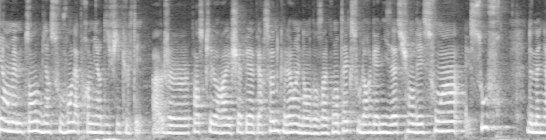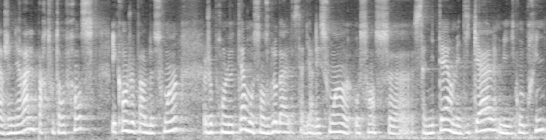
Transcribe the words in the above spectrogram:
et en même temps, bien souvent, la première difficulté. Ah, je pense qu'il aura échappé à personne que là, on est dans un contexte où l'organisation des soins souffre de manière générale partout en France. Et quand je parle de soins, je prends le terme au sens global, c'est-à-dire les soins au sens euh, sanitaire, médical, mais y compris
